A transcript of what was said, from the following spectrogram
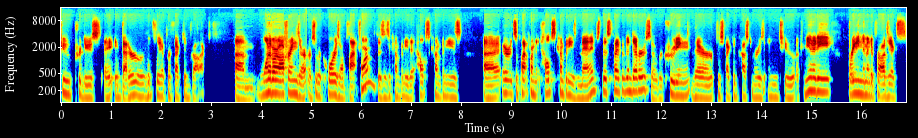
to produce a, a better or hopefully a perfected product. Um, one of our offerings, our, our, sort of core, is our platform. This is a company that helps companies, uh, or it's a platform that helps companies manage this type of endeavor. So recruiting their prospective customers into a community, bringing them into projects,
